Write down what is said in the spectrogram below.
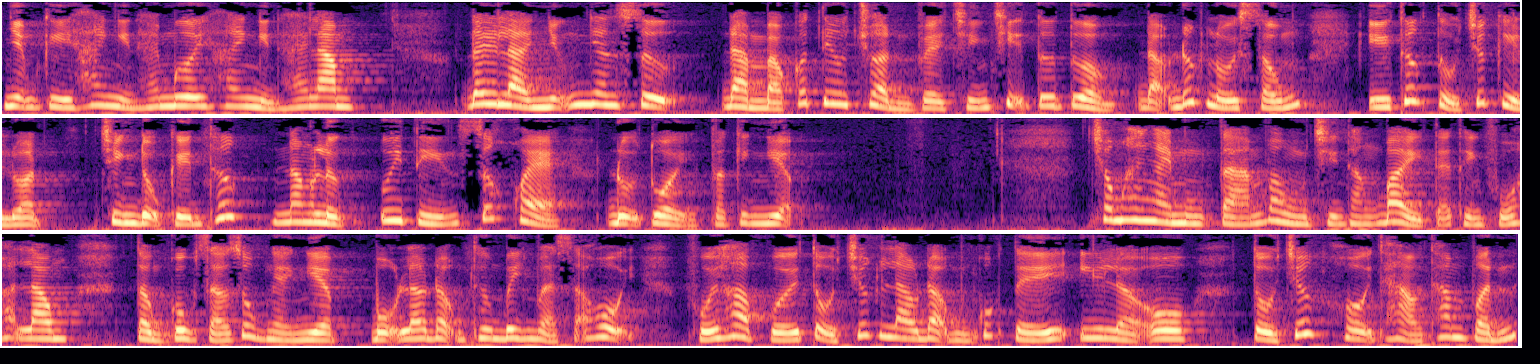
nhiệm kỳ 2020-2025. Đây là những nhân sự đảm bảo các tiêu chuẩn về chính trị tư tưởng, đạo đức lối sống, ý thức tổ chức kỷ luật, trình độ kiến thức, năng lực, uy tín, sức khỏe, độ tuổi và kinh nghiệm. Trong hai ngày mùng 8 và mùng 9 tháng 7 tại thành phố Hạ Long, Tổng cục Giáo dục nghề nghiệp, Bộ Lao động Thương binh và Xã hội phối hợp với Tổ chức Lao động Quốc tế ILO tổ chức hội thảo tham vấn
